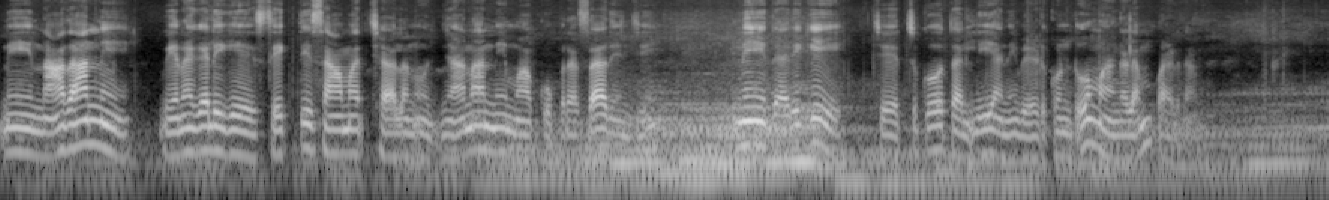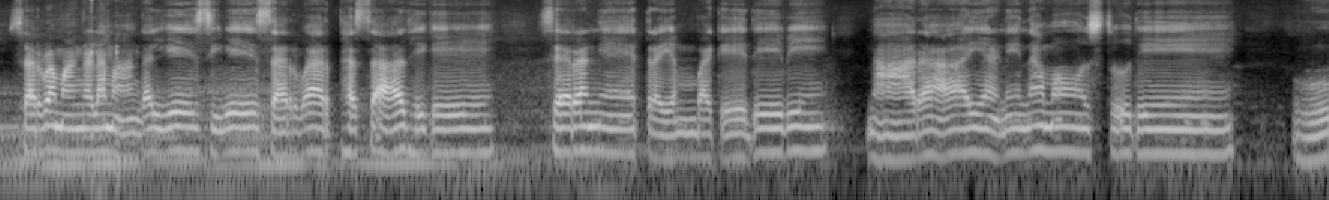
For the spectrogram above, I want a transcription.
నీ నాదాన్ని వినగలిగే శక్తి సామర్థ్యాలను జ్ఞానాన్ని మాకు ప్రసాదించి నీ దరికి చేర్చుకో తల్లి అని వేడుకుంటూ మంగళం పాడదాం. సర్వమంగళ మాంగళ్యే శివే సర్వార్థ సాధికే శరణ్యే త్రయంబకే దేవి. నారాయణి నమోస్తుతే. ఓ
